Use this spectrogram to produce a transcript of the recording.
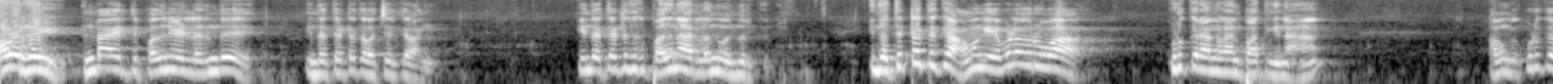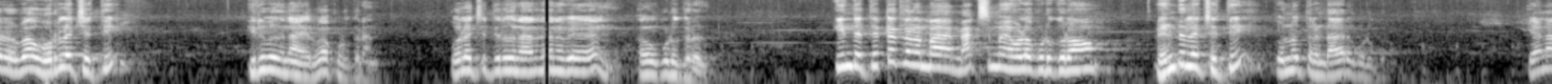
அவர்கள் ரெண்டாயிரத்தி பதினேழுலேருந்து இந்த திட்டத்தை வச்சுருக்கிறாங்க. இந்த திட்டத்துக்கு பதினாறுலேருந்து வந்திருக்கு. இந்த திட்டத்துக்கு அவங்க எவ்வளோ ரூபா கொடுக்குறாங்களான்னு பார்த்தீங்கன்னா அவங்க கொடுக்குற ரூபா ஒரு லட்சத்தி இருபதனாயிரம் ரூபா கொடுக்குறாங்க. ஒரு லட்சத்தி இருபதனாயிரம் தானே அவங்க கொடுக்குறது. இந்த திட்டத்தில் நம்ம மேக்ஸிமம் எவ்வளோ கொடுக்குறோம்? ரெண்டு லட்சத்தி தொண்ணூற்றி ரெண்டாயிரம் கொடுக்குறோம். ஏன்னா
